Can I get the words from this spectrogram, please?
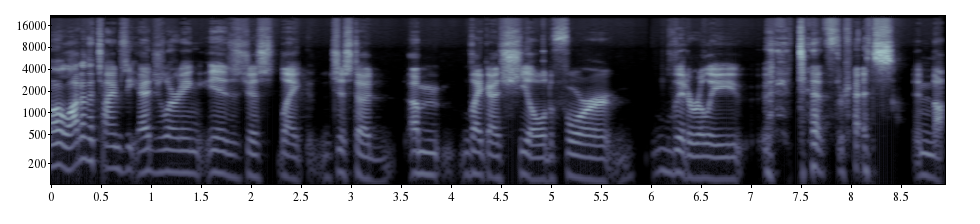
well, a lot of the times the edge lording is just like just a um like a shield for literally death threats and Yeah.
